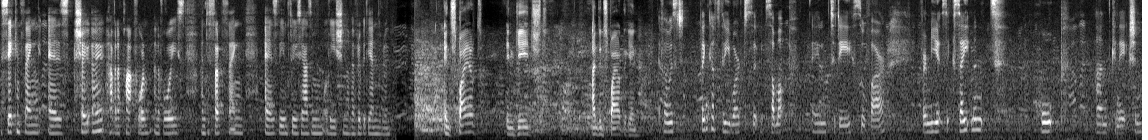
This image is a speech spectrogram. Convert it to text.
The second thing is shout out, having a platform and a voice. And the third thing is the enthusiasm and motivation of everybody in the room. Inspired, engaged, and inspired again. If I was to think of three words that would sum up um, today so far, for me it's excitement, hope, and connection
